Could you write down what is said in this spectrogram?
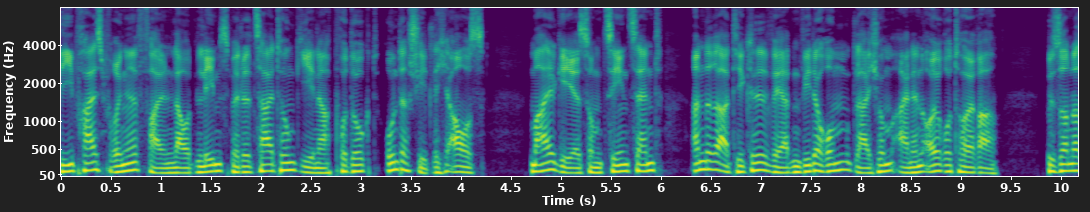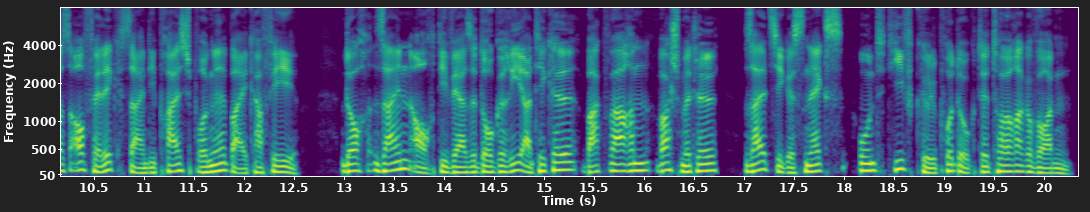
Die Preissprünge fallen laut Lebensmittelzeitung je nach Produkt unterschiedlich aus. Mal gehe es um 10 Cent, andere Artikel werden wiederum gleich um einen Euro teurer. Besonders auffällig seien die Preissprünge bei Kaffee. Doch seien auch diverse Drogerieartikel, Backwaren, Waschmittel, salzige Snacks und Tiefkühlprodukte teurer geworden.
